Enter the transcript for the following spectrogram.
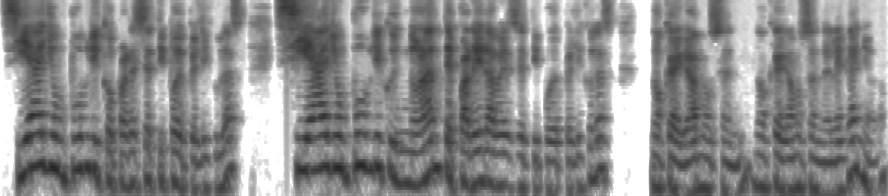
si hay un público para ese tipo de películas, si hay un público ignorante para ir a ver ese tipo de películas, no caigamos en, no caigamos en el engaño, ¿no?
